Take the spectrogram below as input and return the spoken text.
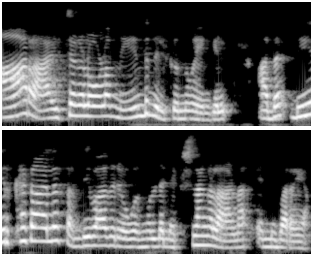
ആറാഴ്ചകളോളം നീണ്ടു നിൽക്കുന്നുവെങ്കിൽ അത് ദീർഘകാല സന്ധിവാത രോഗങ്ങളുടെ ലക്ഷണങ്ങളാണ് എന്ന് പറയാം.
